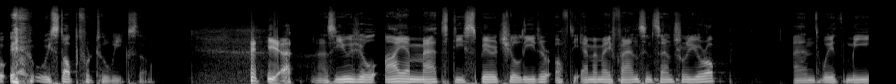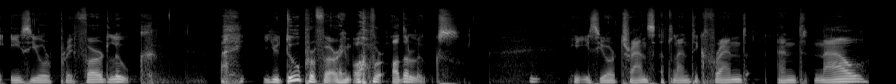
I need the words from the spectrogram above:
we stopped for two weeks though. yeah. As usual, I am Matt, the spiritual leader of the MMA fans in Central Europe, and with me is your preferred Luke. you do prefer him over other Lukes. He is your transatlantic friend, and now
